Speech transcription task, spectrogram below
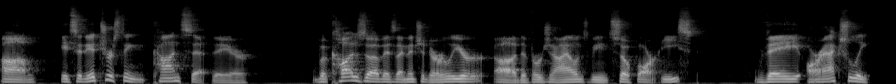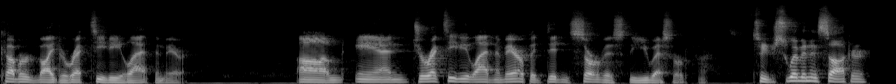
Um, it's an interesting concept there because of, as I mentioned earlier, uh, the Virgin Islands being so far east. They are actually covered by DirecTV Latin America. Um, and DirecTV Latin America didn't service the U.S. Virgin Islands. So you're swimming in soccer.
